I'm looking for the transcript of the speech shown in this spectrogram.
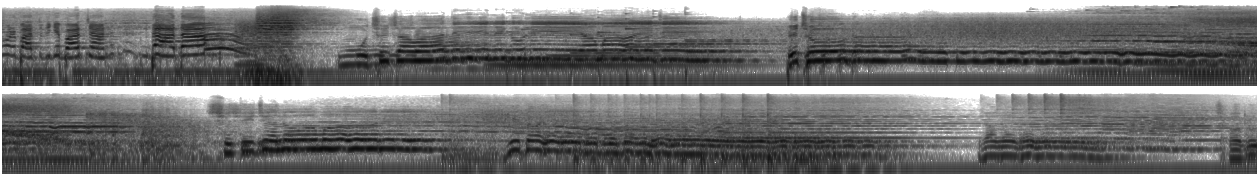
আমার বাচ্চাটিকে বাঁচান। দাদা! মুছে যাওয়া দিনগুলি আমায় যে পিছু ডাকে। সুতি যেন আমার হৃদয়ের বেদনা রঙে রঙে ছবি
